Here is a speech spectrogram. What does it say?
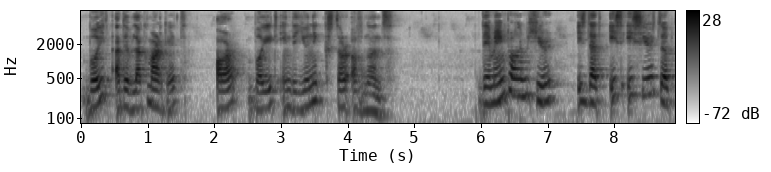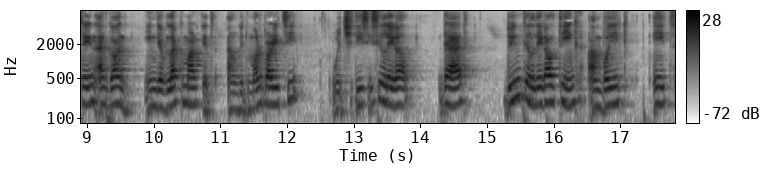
buy it at the black market or buy it in the unique store of guns. The main problem here is that it's easier to obtain a gun in the black market and with more variety, which this is illegal, than doing the legal thing and buying it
